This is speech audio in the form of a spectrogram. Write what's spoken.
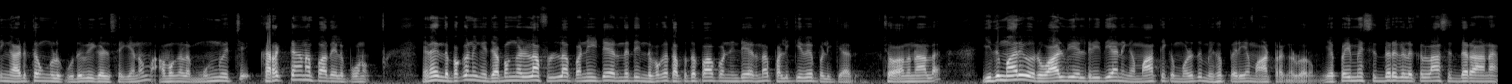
நீங்கள் அடுத்தவங்களுக்கு உதவிகள் செய்யணும். அவங்கள முன் வச்சு கரெக்டான பாதையில் போகணும். ஏன்னா இந்த பக்கம் நீங்கள் ஜபங்கள்லாம் ஃபுல்லாக பண்ணிகிட்டே இருந்துட்டு இந்த பக்கம் தப்பு தப்பாக பண்ணிகிட்டே இருந்தால் பலிக்கவே பலிக்காது ஸோ அதனால் இது மாதிரி ஒரு வாழ்வியல் ரீதியாக நீங்கள் மாற்றிக்கும் பொழுது மிகப்பெரிய மாற்றங்கள் வரும். எப்பயுமே சித்தர்களுக்கெல்லாம் சித்தரான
